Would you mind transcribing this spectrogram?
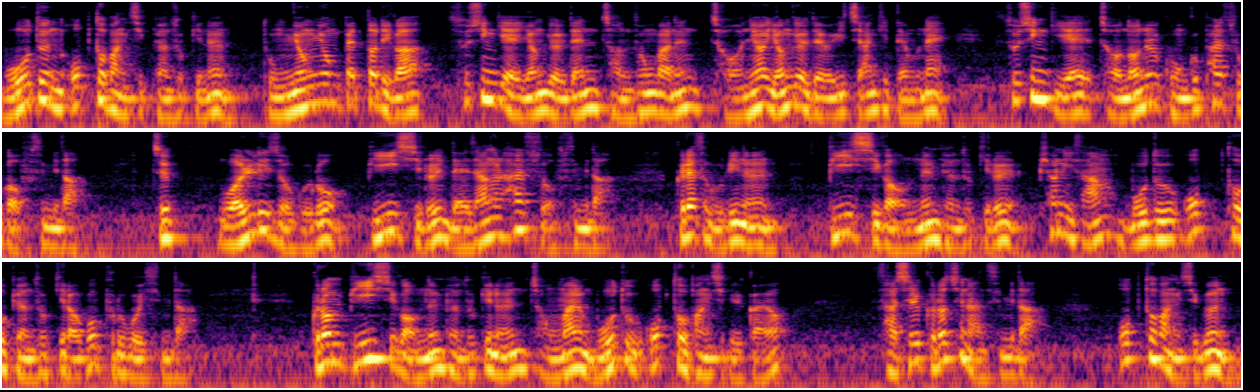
모든 opto 방식 변속기는 동력용 배터리가 수신기에 연결된 전선과는 전혀 연결되어 있지 않기 때문에 수신기에 전원을 공급할 수가 없습니다. 즉 원리적으로 BEC를 내장을 할 수 없습니다. 그래서 우리는 BEC가 없는 변속기를 편의상 모두 opto 변속기라고 부르고 있습니다. 그럼 BEC가 없는 변속기는 정말 모두 opto 방식일까요? 사실 그렇지는 않습니다. opto 방식은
